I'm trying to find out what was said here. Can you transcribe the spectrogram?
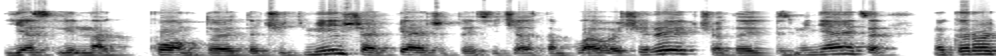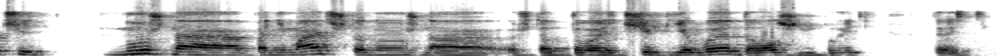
Если на ком, то это чуть меньше, опять же, то сейчас там плавающий рейк, что-то изменяется. Ну, короче, нужно понимать, что нужно, что твой чип ЕВ должен быть, то есть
